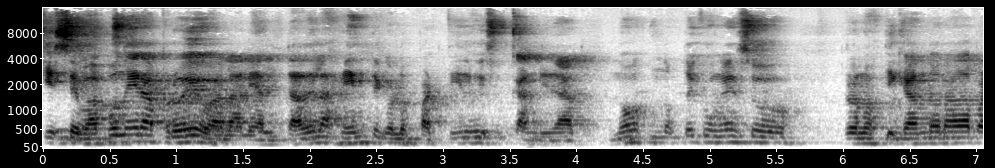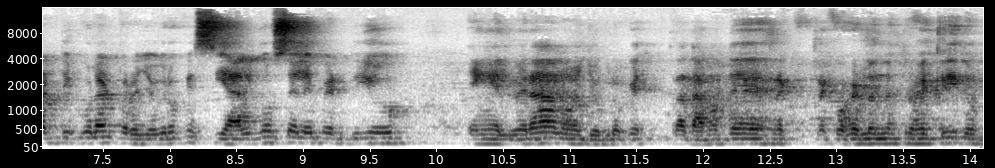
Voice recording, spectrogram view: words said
que se va a poner a prueba la lealtad de la gente con los partidos y sus candidatos. No, no estoy con eso pronosticando nada particular, pero yo creo que si algo se le perdió en el verano, yo creo que tratamos de recogerlo en nuestros escritos,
